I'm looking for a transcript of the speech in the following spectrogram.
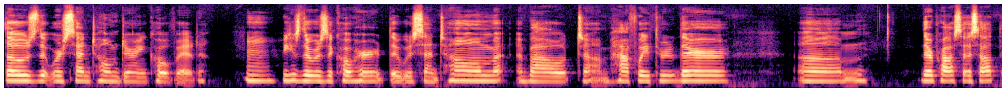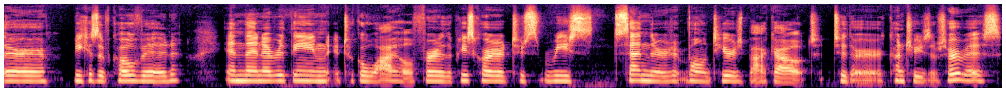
those that were sent home during COVID. Because there was a cohort that was sent home about um, halfway through their um, their process out there because of COVID, and then everything. It took a while for the Peace Corps to re- send their volunteers back out to their countries of service,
